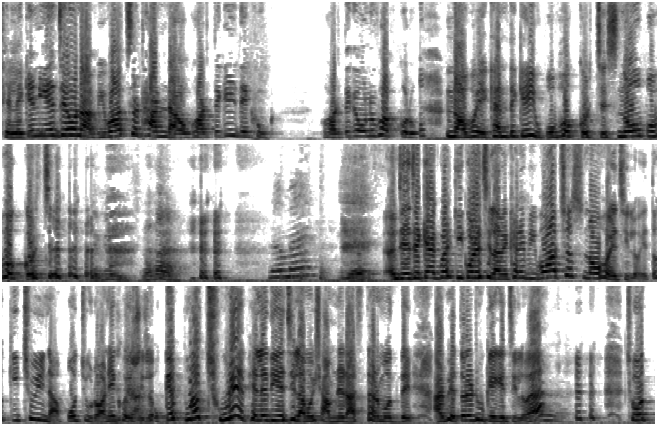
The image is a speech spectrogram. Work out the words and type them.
ছেলেকে নিয়ে যেও না বিভৎস ঠান্ডা ও ঘর থেকেই দেখুক। ঘর থেকে অনুভব করুক। নব এখান থেকেই উপভোগ করছে স্নো উপভোগ করছে। যে যেকে একবার কি করেছিলাম এখানে বিভৎস স্নো হয়েছিল। এ তো কিছুই না প্রচুর অনেক হয়েছিল। ওকে পুরো ছুঁড়ে ফেলে দিয়েছিলাম ওই সামনে রাস্তার মধ্যে আর ভেতরে ঢুকে গেছিল হ্যাঁ? ছোট্ট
